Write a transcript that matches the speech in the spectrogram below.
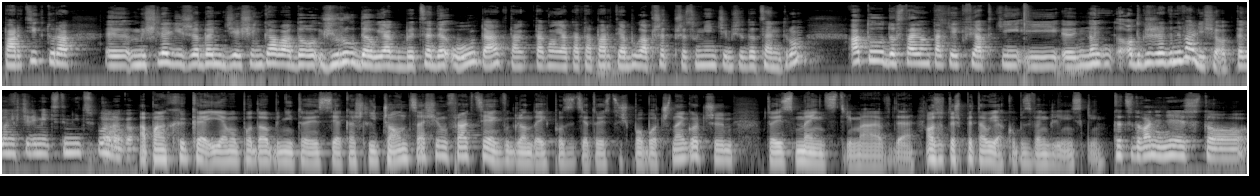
partii, która Y, myśleli, że będzie sięgała do źródeł jakby CDU, tak, tak, taką jaka ta partia była przed przesunięciem się do centrum, a tu dostają takie kwiatki i y, no, odgrzegnywali się od tego, nie chcieli mieć z tym nic wspólnego. A pan Hyke i jemu podobni to jest jakaś licząca się frakcja? Jak wygląda ich pozycja? To jest coś pobocznego, czy to jest mainstream AfD? O to też pytał Jakub Zwęgliński. Zdecydowanie nie jest to,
